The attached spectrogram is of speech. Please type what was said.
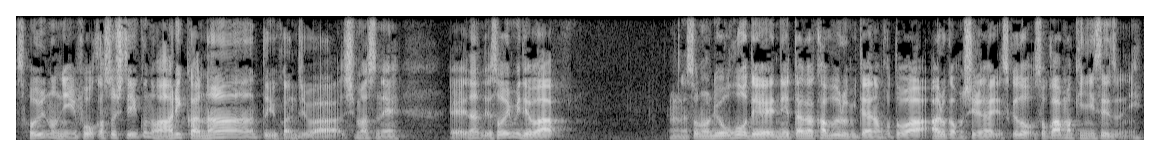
そういうのにフォーカスしていくのはありかなという感じはしますね。えー、なんでそういう意味では、その両方でネタが被るみたいなことはあるかもしれないですけど、そこはあんま気にせずに、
